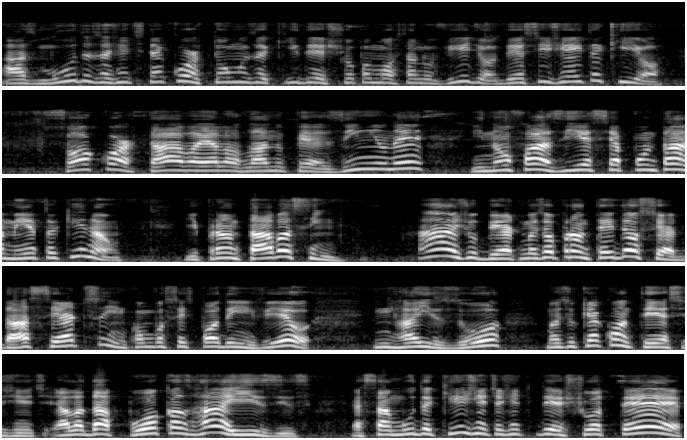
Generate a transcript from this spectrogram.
As mudas, a gente até cortou umas aqui, deixou para mostrar no vídeo, ó, desse jeito aqui, ó. Só cortava elas lá no pezinho, né? E não fazia esse apontamento aqui, não. E plantava assim. Ah, Gilberto, mas eu plantei e deu certo. Dá certo sim. Como vocês podem ver, ó, enraizou, mas o que acontece, gente? Ela dá poucas raízes. Essa muda aqui, gente, a gente deixou até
